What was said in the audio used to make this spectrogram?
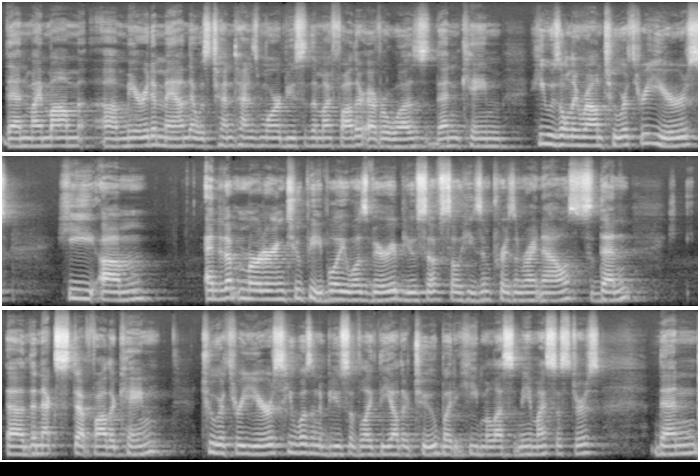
Then my mom uh, married a man that was 10 times more abusive than my father ever was. Then came he was only around two or three years. He um, ended up murdering two people. He was very abusive, so he's in prison right now. So then uh, the next stepfather came, two or three years. He wasn't abusive like the other two, but he molested me and my sisters. Then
